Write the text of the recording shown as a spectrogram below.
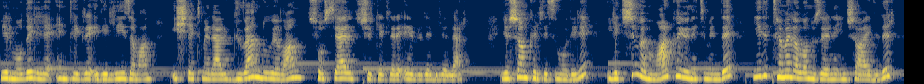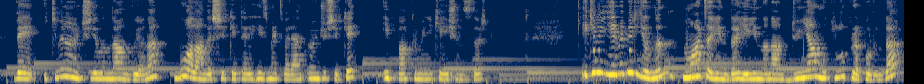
bir model ile entegre edildiği zaman işletmeler güven duyulan sosyal şirketlere evrilebilirler. Yaşam kalitesi modeli iletişim ve marka yönetiminde 7 temel alan üzerine inşa edilir ve 2013 yılından bu yana bu alanda şirketlere hizmet veren öncü şirket IPA Communications'dır. 2021 yılının Mart ayında yayınlanan Dünya Mutluluk Raporu'nda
